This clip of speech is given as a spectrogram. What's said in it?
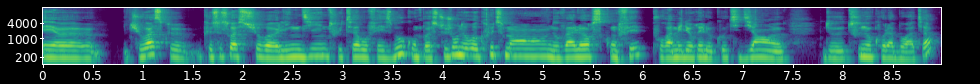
Et tu vois, ce que, que ce soit sur LinkedIn, Twitter ou Facebook, on poste toujours nos recrutements, nos valeurs, ce qu'on fait pour améliorer le quotidien de tous nos collaborateurs.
